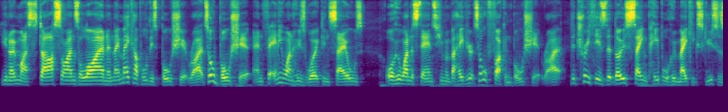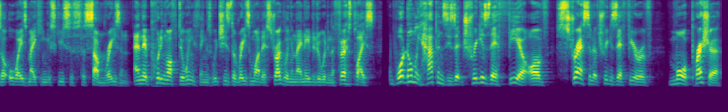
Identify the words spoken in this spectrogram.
you know, my star signs align and they make up all this bullshit, right? It's all bullshit. And for anyone who's worked in sales or who understands human behavior, it's all fucking bullshit, right? The truth is that those same people who make excuses are always making excuses for some reason. And they're putting off doing things, which is the reason why they're struggling and they need to do it in the first place. What normally happens is it triggers their fear of stress and it triggers their fear of more pressure.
